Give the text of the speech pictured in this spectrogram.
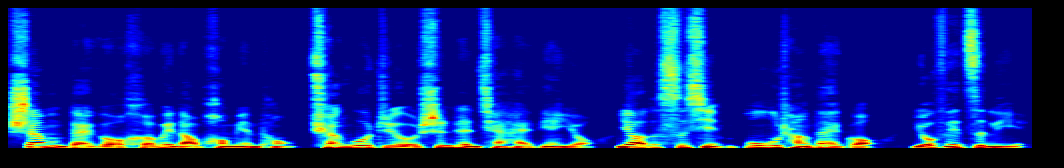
山姆代购和味道泡面桶，全国只有深圳前海店有，要的私信，不无偿代购，邮费自理。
